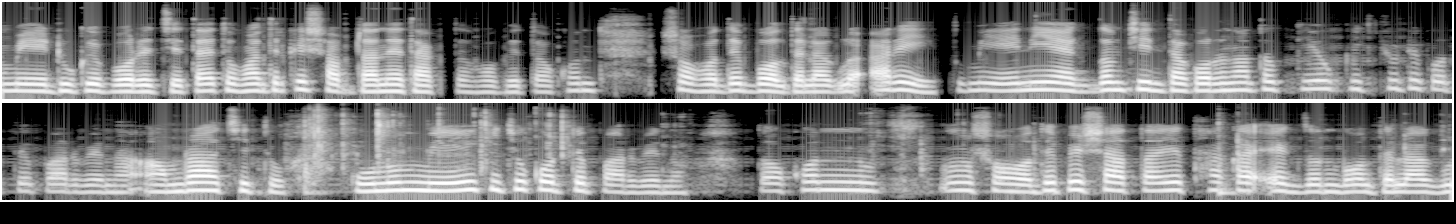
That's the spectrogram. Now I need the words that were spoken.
মেয়ে ঢুকে পড়েছে। তাই তোমাদেরকে সাবধানে থাকতে হবে। তখন সহদেব বলতে লাগল, "আরে তুমি এ নিয়ে একদম চিন্তা করো না তো কেউ কিচ্ছুটি করতে পারবে না। আমরা আছি তো। কোনো মেয়েই কিছু করতে পারবে না।" তখন সহদেবের সাথে থাকা একজন বলতে লাগল,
